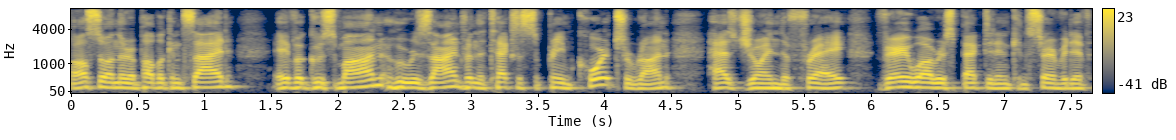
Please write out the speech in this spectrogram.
Also on the Republican side, Eva Guzman, who resigned from the Texas Supreme Court to run, has joined the fray. Very well respected in conservative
